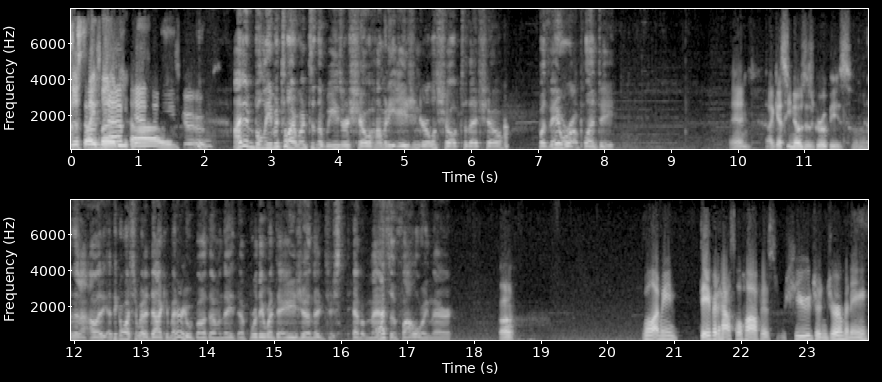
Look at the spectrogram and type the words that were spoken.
just like Buddy Holly. I didn't believe it till I went to the Weezer show how many Asian girls show up to that show, but they were aplenty. Man, I guess he knows his groupies. And then I, I think I watched some kind of documentary about them, and they uh, where they went to Asia, and they just have a massive following there. Wow. Well, I mean, David Hasselhoff is huge in Germany.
